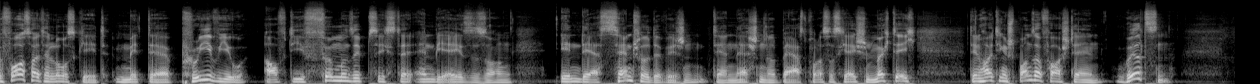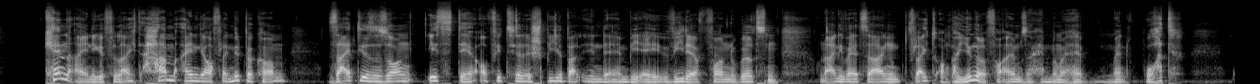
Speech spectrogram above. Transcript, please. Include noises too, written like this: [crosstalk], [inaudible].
Bevor es heute losgeht mit der Preview auf die 75. NBA-Saison in der Central Division der National Basketball Association, möchte ich den heutigen Sponsor vorstellen, Wilson. Kennen einige vielleicht, haben einige auch vielleicht mitbekommen. Seit dieser Saison ist der offizielle Spielball in der NBA wieder von Wilson. Und einige werden jetzt sagen, vielleicht auch ein paar Jüngere vor allem, sagen, hey, Moment, what?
